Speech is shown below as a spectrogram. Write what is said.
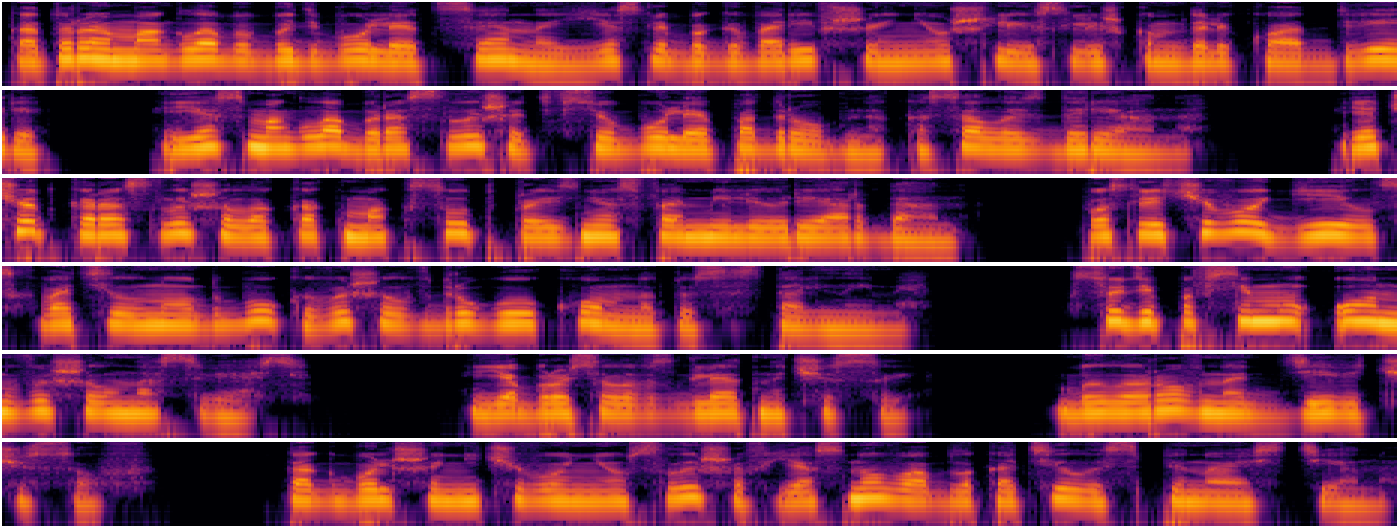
которая могла бы быть более ценной, если бы говорившие не ушли слишком далеко от двери, я смогла бы расслышать все более подробно, касалась Дариана. Я четко расслышала, как Максут произнес фамилию Риордан, После чего Гейл схватил ноутбук и вышел в другую комнату с остальными. Судя по всему, он вышел на связь. Я бросила взгляд на часы. Было ровно девять часов. Так больше ничего не услышав, я снова облокотилась спиной о стену.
